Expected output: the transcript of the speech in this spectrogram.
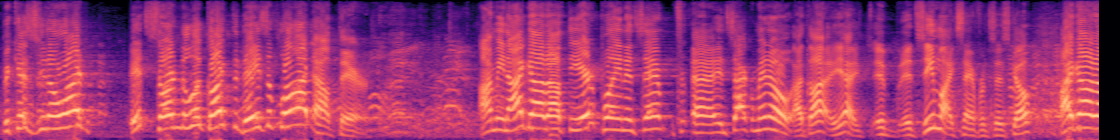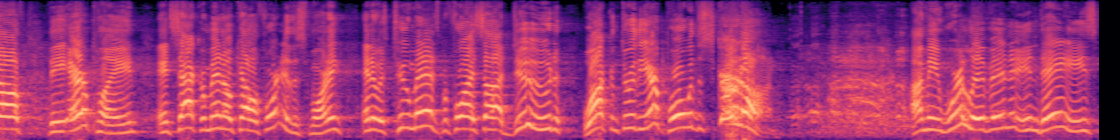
Because you know what? It's starting to look like the days of Lot out there. I mean, I got off the airplane in, San, uh, in Sacramento. I thought, yeah, it, it seemed like San Francisco. I got off the airplane in Sacramento, California this morning, and it was two minutes before I saw a dude walking through the airport with a skirt on. I mean, we're living in days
